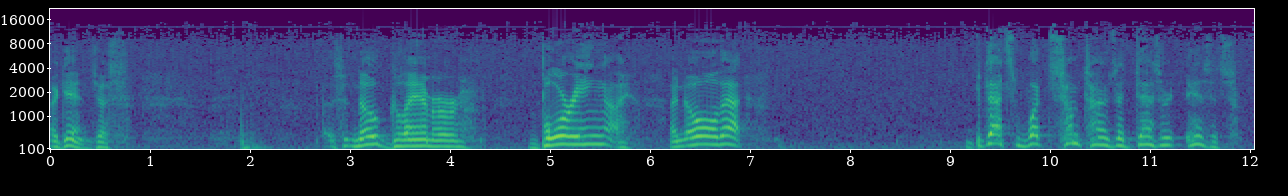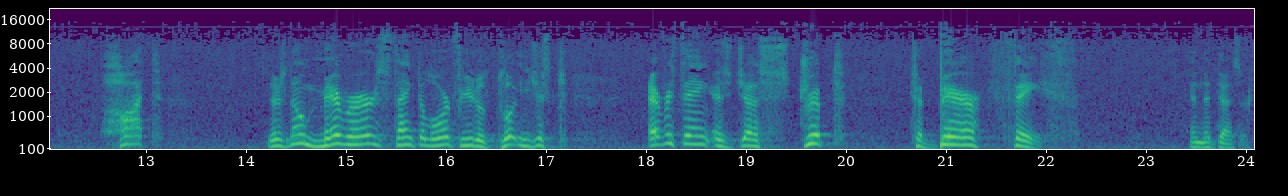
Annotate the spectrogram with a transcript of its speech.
Again, just no glamour, boring. I, I know all that. But that's what sometimes the desert is. It's hot. There's no mirrors, thank the Lord, for you to look. You just, everything is just stripped to bare faith in the desert.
